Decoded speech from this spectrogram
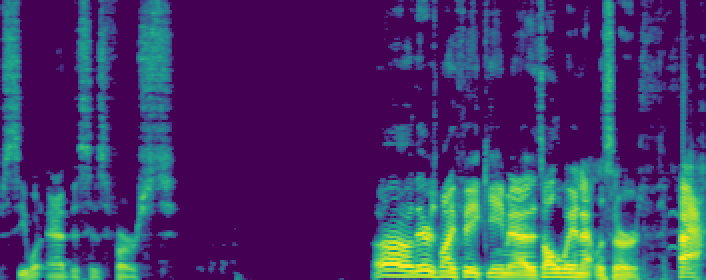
see what ad this is first. Oh, there's my fake game ad. It's all the way in Atlas Earth. Ha!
